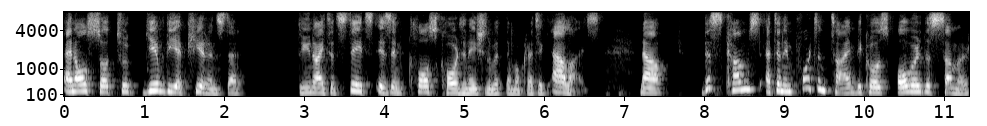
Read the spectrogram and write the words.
and also to give the appearance that the United States is in close coordination with democratic allies. Now, this comes at an important time because over the summer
